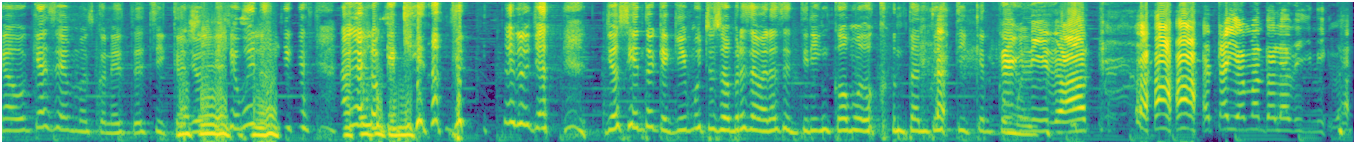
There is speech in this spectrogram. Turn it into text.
Cabo, ¿qué hacemos con esta chica? No yo sé, dije, bueno, sí. chicas, hagan lo que quieran. Pero ya, yo siento que aquí muchos hombres se van a sentir incómodos con tanto sticker como este. Dignidad. Está llamando a la dignidad.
